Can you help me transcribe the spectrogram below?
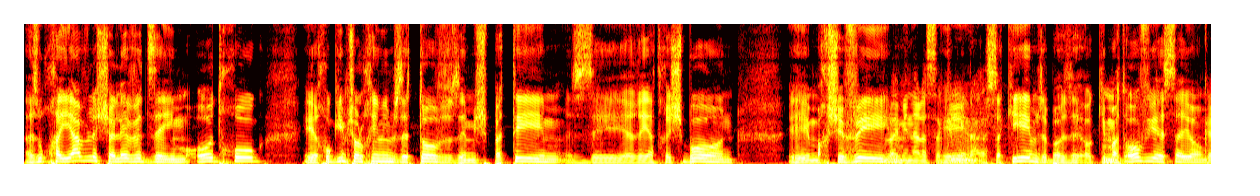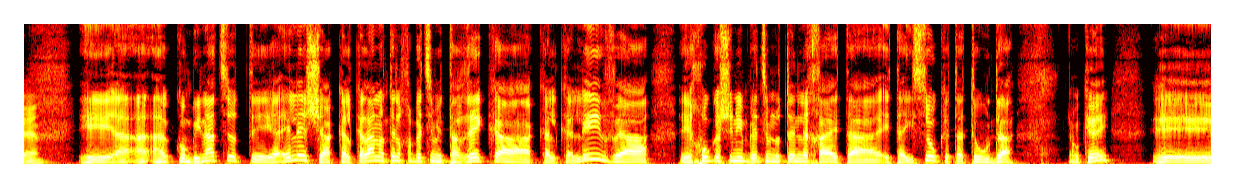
אז הוא חייב לשלב את זה עם עוד חוג. חוגים שהולכים עם זה טוב, זה משפטים, זה ראיית חשבון, מחשבים. אולי מנהל עסקים. אה, מנהל עסקים, זה, זה כמעט obvious היום. כן. אה, הקומבינציות אה, האלה שהכלכלה נותן לך בעצם את הרקע הכלכלי והחוג השני בעצם נותן לך את, ה, את העיסוק, את התעודה, אוקיי? אה,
